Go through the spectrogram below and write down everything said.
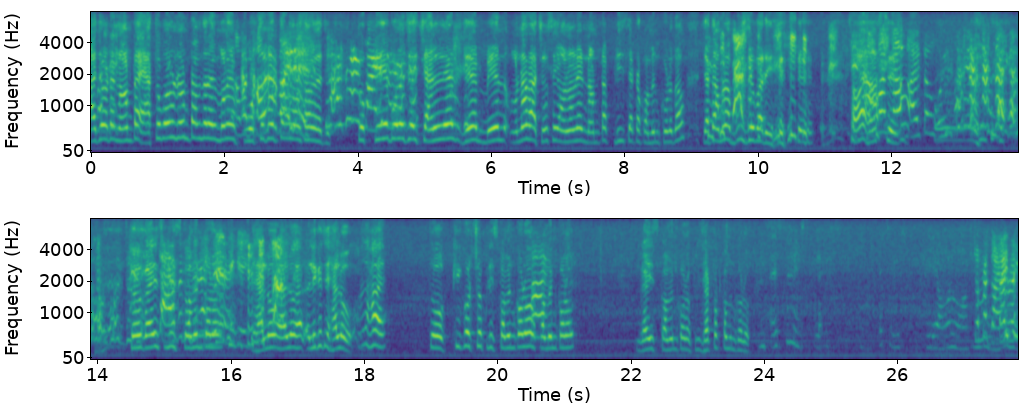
আজ ওটা নামটা এত বড় নামটা আমাদের মানে পড়তে পড়তে হয়েছে। তো কে বলেছে এই চ্যানেলের যে মেন অনার আছে সেই অনারের নামটা প্লিজ একটা কমেন্ট করে দাও যাতে আমরা বুঝতে পারি। সবাই হাসছে। তো গাইস প্লিজ কমেন্ট করো। হ্যালো হ্যালো লিখেছে হ্যালো হাই তো কি করছ? প্লিজ কমেন্ট করো কমেন্ট করো। গাইস কমেন্ট করো প্লিজ ঝটপট কমেন্ট করো। আমরা টাইপিং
